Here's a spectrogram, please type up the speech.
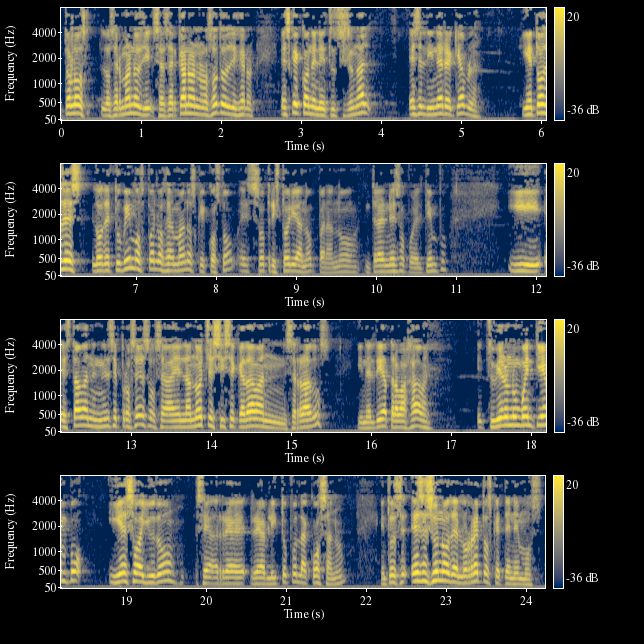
Todos los, hermanos se acercaron a nosotros y dijeron, es que con el institucional es el dinero el que habla. Y entonces lo detuvimos pues los hermanos que costó, es otra historia, ¿no? Para no entrar en eso por el tiempo. Y estaban en ese proceso, o sea, en la noche sí se quedaban cerrados y en el día trabajaban. Y tuvieron un buen tiempo y eso ayudó, se re rehabilitó pues la cosa, ¿no? Entonces, ese es uno de los retos que tenemos.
